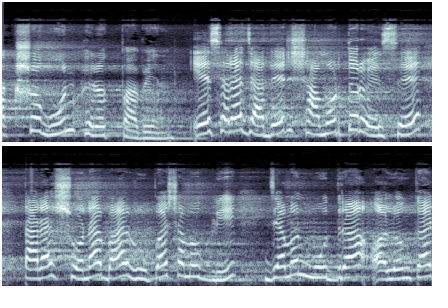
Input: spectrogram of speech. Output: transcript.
একশো গুণ ফেরত পাবেন। এছাড়া যাদের সামর্থ্য রয়েছে, তারা সোনা বা রূপা সামগ্রী, যেমন মুদ্রা, অলংকার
